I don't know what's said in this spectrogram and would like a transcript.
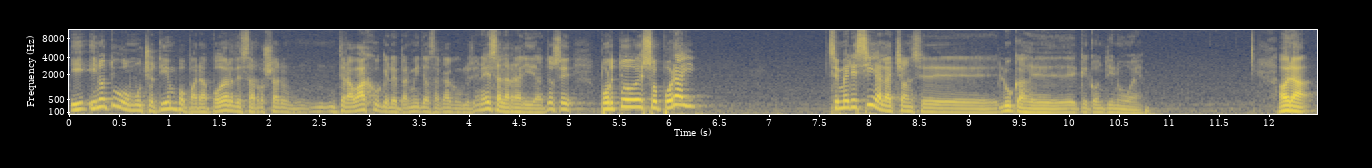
Y, no tuvo mucho tiempo para poder desarrollar un, trabajo que le permita sacar conclusiones. Esa es la realidad. Entonces, por todo eso, por ahí, se merecía la chance de Lucas de, de que continúe. Ahora,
